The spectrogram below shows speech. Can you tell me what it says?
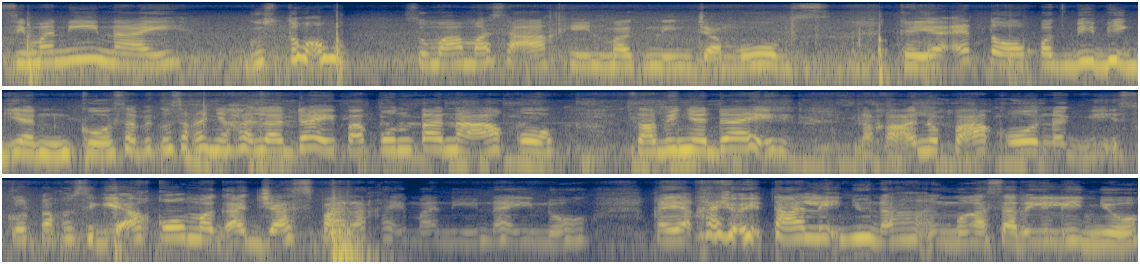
si Maninay, gusto sumama sa akin mag ninja moves. Kaya eto, pagbibigyan ko, sabi ko sa kanya, hala day, papunta na ako. Sabi niya, day, nakaano pa ako, nag-school pa ako. Sige, ako mag-adjust para kay Maninay, no? Kaya kayo, itali nyo na ang mga sarili nyo.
